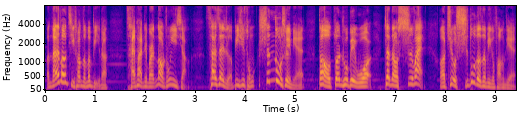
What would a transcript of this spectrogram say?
啊，南方起床怎么比呢？裁判这边闹钟一响，参赛者必须从深度睡眠到钻出被窝，站到室外啊，只有十度的这么一个房间，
